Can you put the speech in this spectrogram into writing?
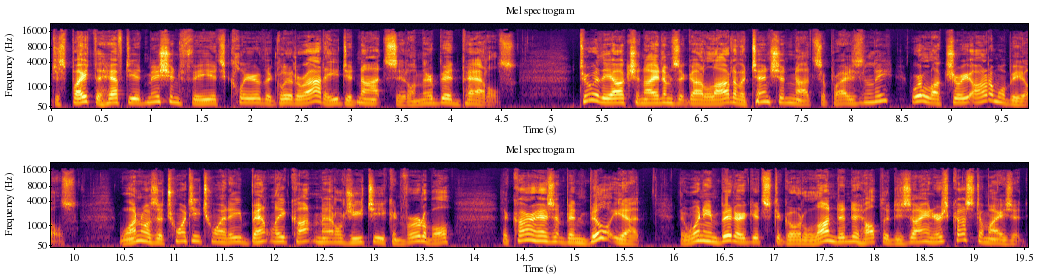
Despite the hefty admission fee, it's clear the glitterati did not sit on their bid paddles. Two of the auction items that got a lot of attention, not surprisingly, were luxury automobiles. One was a 2020 Bentley Continental GT convertible. The car hasn't been built yet. The winning bidder gets to go to London to help the designers customize it.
